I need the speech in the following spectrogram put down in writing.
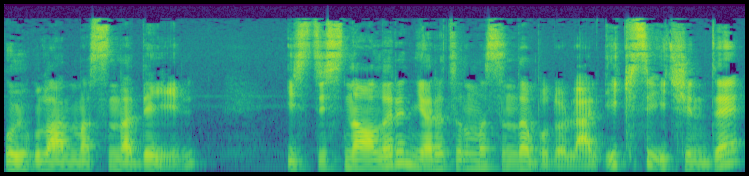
uygulanmasında değil, istisnaların yaratılmasında bulurlar. İkisi içinde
